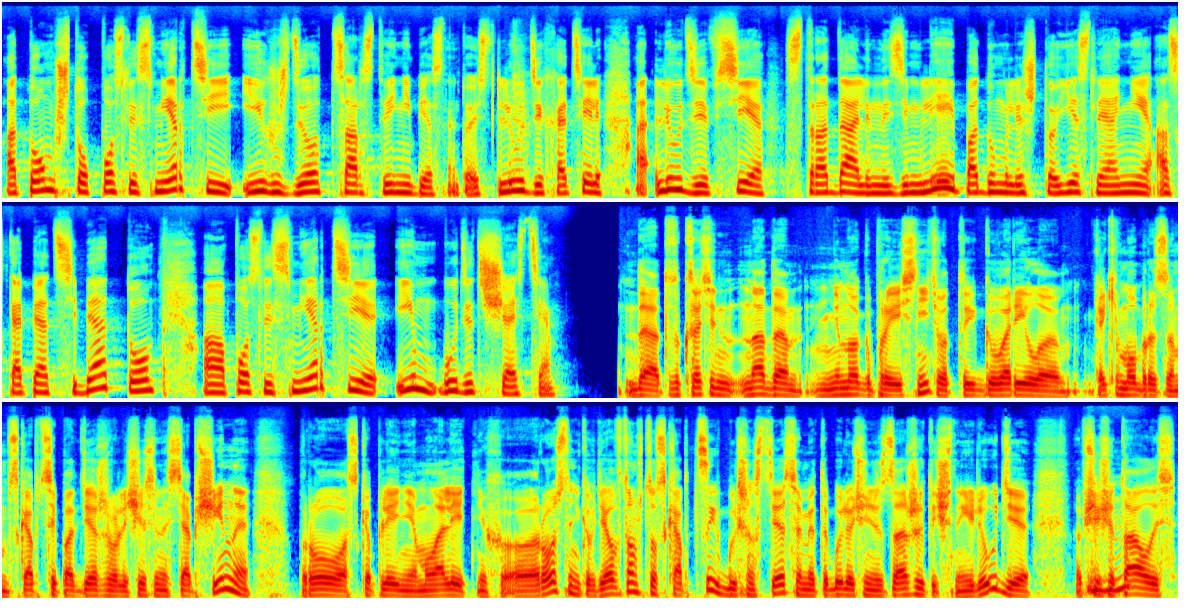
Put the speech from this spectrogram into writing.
о том, что после смерти их ждет Царствие Небесное. То есть люди хотели, а, люди все страдали на земле и подумали, что если они оскопят себя, то а, после смерти им будет счастье. Да, тут, кстати, надо немного прояснить. Вот ты говорила, каким образом скопцы поддерживали численность общины, про скопление малолетних э, родственников. Дело в том, что скопцы в большинстве своем это были очень зажиточные люди. Вообще mm-hmm. считалось,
